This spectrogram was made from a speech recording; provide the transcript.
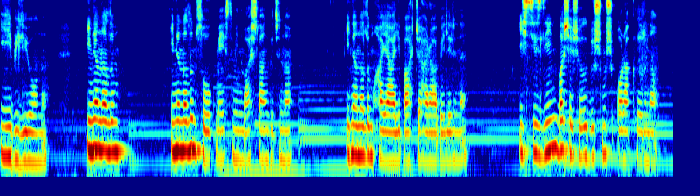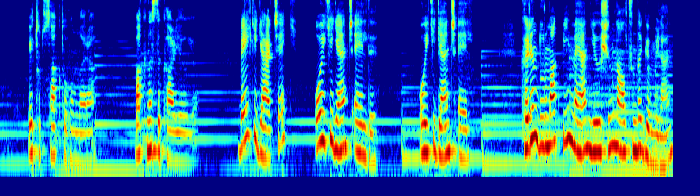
iyi biliyor onu. İnanalım, inanalım soğuk mevsimin başlangıcına. İnanalım hayali bahçe harabelerine. İşsizliğin baş aşağı düşmüş oraklarına ve tutsak tohumlara. Bak nasıl kar yağıyor. Belki gerçek o iki genç eldi. O iki genç el. Karın durmak bilmeyen yağışının altında gömülen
